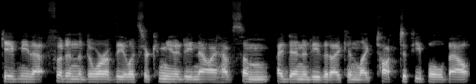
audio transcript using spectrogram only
gave me that foot in the door of the Elixir community. Now I have some identity that I can like talk to people about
